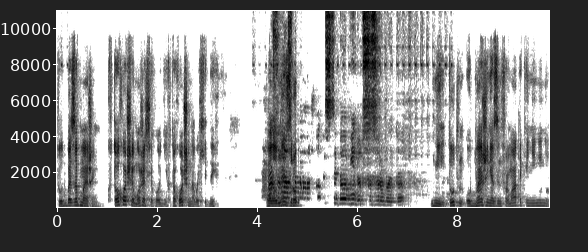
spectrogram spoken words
Тут без обмежень. Хто хоче, може сьогодні, хто хоче на вихідних. Головне Просто зроб... зроб... можливості до обіду це зробити. Ні, тут обмеження з інформатики ні, ні, ні.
